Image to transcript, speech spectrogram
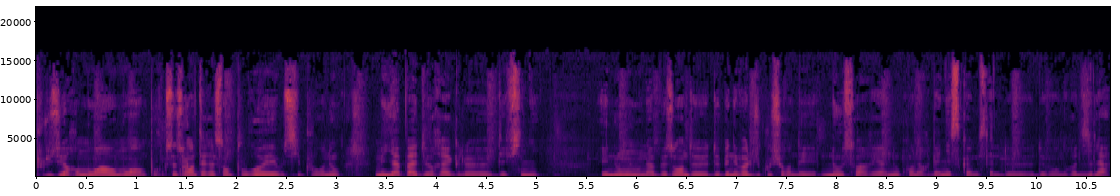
plusieurs mois au moins pour que ce soit Ouais. intéressant pour eux et aussi pour nous. Mais il n'y a pas de règles définies. Et nous, on a besoin de, de bénévoles du coup sur des- nos soirées à nous qu'on organise, comme celle de, de vendredi là.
